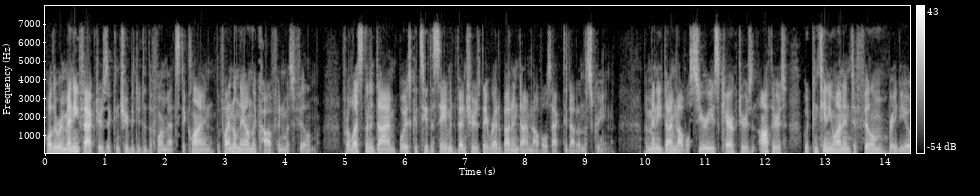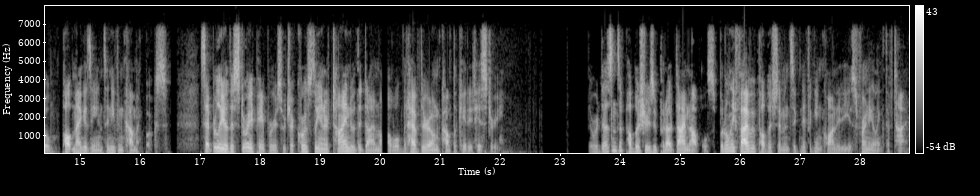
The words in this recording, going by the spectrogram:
While there were many factors that contributed to the format's decline, the final nail in the coffin was film. For less than a dime, boys could see the same adventures they read about in dime novels acted out on the screen but many dime novel series, characters, and authors would continue on into film, radio, pulp magazines, and even comic books. Separately are the story papers, which are closely intertwined with the dime novel but have their own complicated history. There were dozens of publishers who put out dime novels, but only five who published them in significant quantities for any length of time.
